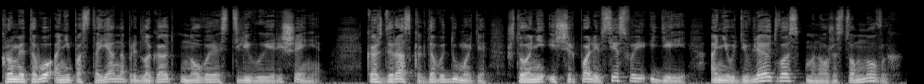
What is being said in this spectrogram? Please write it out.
Кроме того, они постоянно предлагают новые стилевые решения. Каждый раз, когда вы думаете, что они исчерпали все свои идеи, они удивляют вас множеством новых.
